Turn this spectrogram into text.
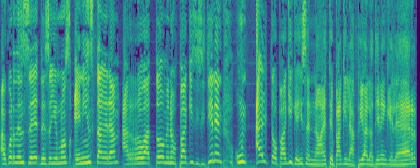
Acuérdense de seguirnos en Instagram, arroba todo menos paquis. Y si tienen un alto paqui que dicen, no, este paqui las pibas lo tienen que leer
